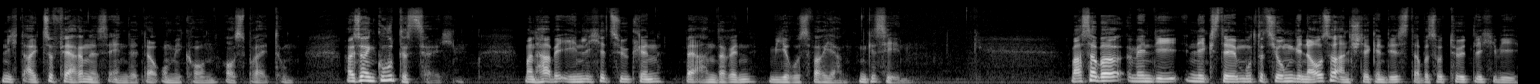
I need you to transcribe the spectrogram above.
nicht allzu fernes Ende der Omikron-Ausbreitung. Also ein gutes Zeichen. Man habe ähnliche Zyklen bei anderen Virusvarianten gesehen. Was aber, wenn die nächste Mutation genauso ansteckend ist, aber so tödlich wie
